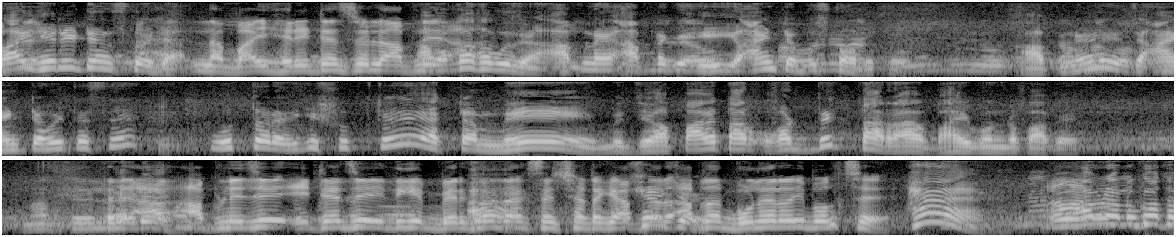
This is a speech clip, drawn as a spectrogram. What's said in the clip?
বাই হেরিটেন্স তো এটা। না বাই হেরিটেন্স হলো আপনি আমার কথা বুঝেন আপনি আপনাকে এই আইনটা বুঝতে হবে তো। আপনি যে আইনটা হইতেছে উত্তরাধিকার সূত্রে একটা মেয়ে যা পাবে তার অর্ধেক তার ভাই বোনরা পাবে আপনি যে এটা যে এদিকে বের করে হ্যাঁ। রাখছেন সেটা কি আপনার আপনার বোনেরাই বলছে? হ্যাঁ। আমি কথা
